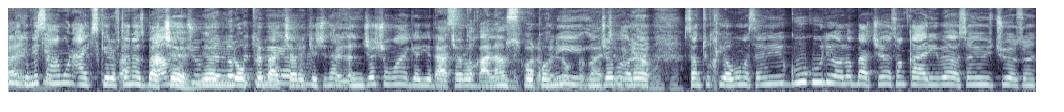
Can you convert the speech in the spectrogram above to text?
گفتم دیگه مثل همون عکس گرفتن از بچه. لپ بچه رو. کشیدن. بل- اینجا شما اگر یه بچه رو بوس بکنی اینجا آره. مثلا تو خیابون مثلا یه گوگلی حالا بچه اصلا غریبه اصلا یه چی اصلا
